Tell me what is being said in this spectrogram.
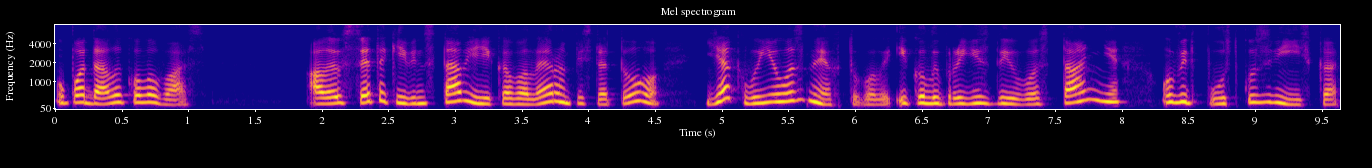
упадали коло вас, але все-таки він став її кавалером після того, як ви його знехтували, і коли приїздив востаннє у відпустку з війська,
